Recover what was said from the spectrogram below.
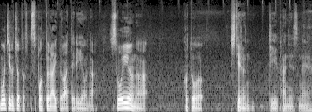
うもう一度ちょっとスポットライトを当てるようなそういうようなことをしてるっていう感じですね。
